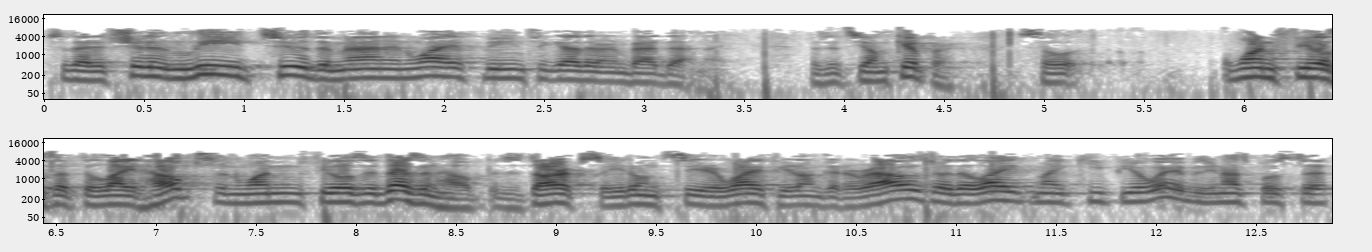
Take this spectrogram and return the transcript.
so that it shouldn't lead to the man and wife being together in bed that night. Because it's Yom Kippur. So one feels that the light helps, and one feels it doesn't help. It's dark, so you don't see your wife, you don't get aroused, or the light might keep you away, because you're not supposed to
